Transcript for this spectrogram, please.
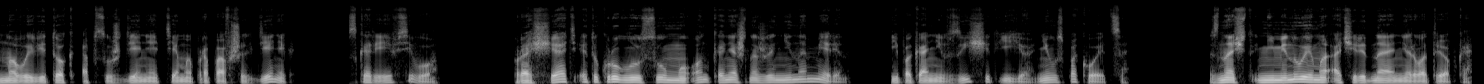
Новый виток обсуждения темы пропавших денег? Скорее всего. Прощать эту круглую сумму он, конечно же, не намерен, и пока не взыщет ее, не успокоится. Значит, неминуемо очередная нервотрепка.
